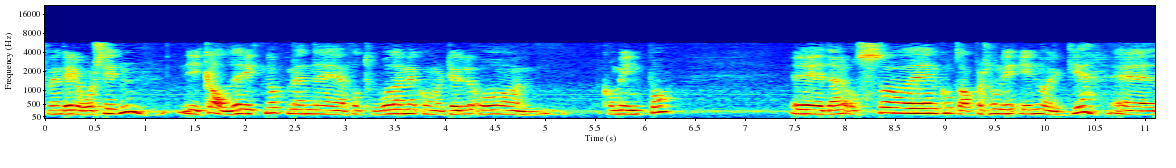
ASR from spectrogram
for en del år siden. Ikke alle, riktignok, men eh, iallfall to av dem jeg kommer til å komme inn på. Eh, det er også en kontaktperson i, Norge eh,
